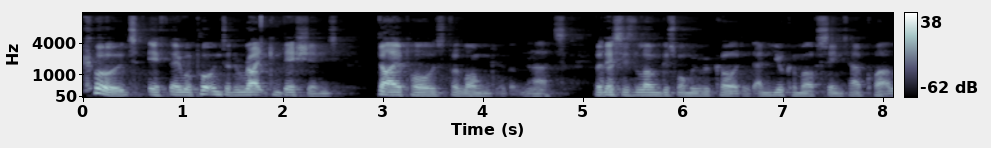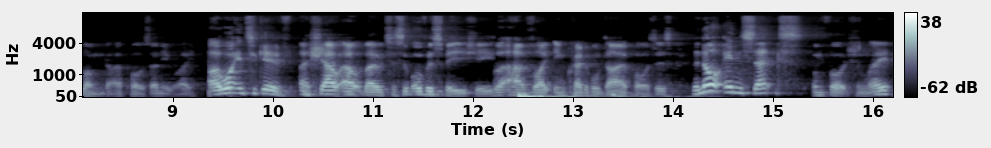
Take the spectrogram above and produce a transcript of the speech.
could if they were put under the right conditions diapause for longer than that but this is the longest one we've recorded, and yucca moths seem to have quite a long diapause anyway. I wanted to give a shout out though to some other species that have like incredible diapauses. They're not insects, unfortunately.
